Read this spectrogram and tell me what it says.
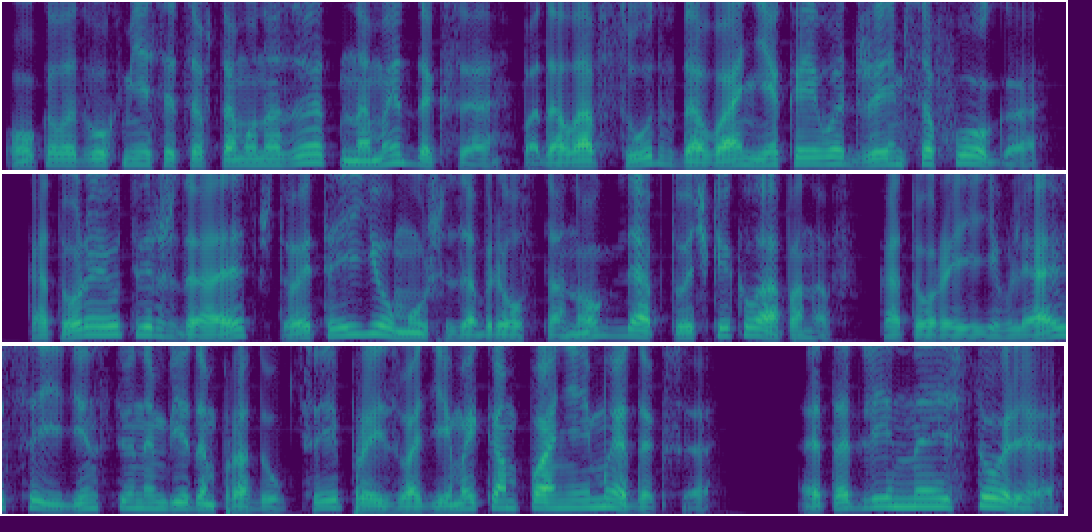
Около двух месяцев тому назад на Мэддокса подала в суд вдова некоего Джеймса Фога, которая утверждает, что это ее муж изобрел станок для обточки клапанов, которые являются единственным видом продукции, производимой компанией Мэддокса. Это длинная история.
